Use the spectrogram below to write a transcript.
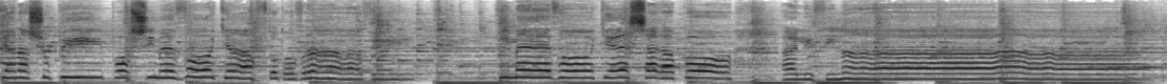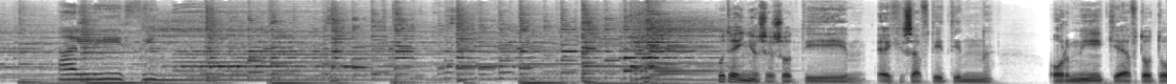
Για να σου πει πως είμαι εδώ κι αυτό το βράδυ. Είμαι εδώ και σ' αγαπώ αληθινά. Αληθινά Πότε ένιωσες ότι έχεις αυτή την ορμή και αυτό το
